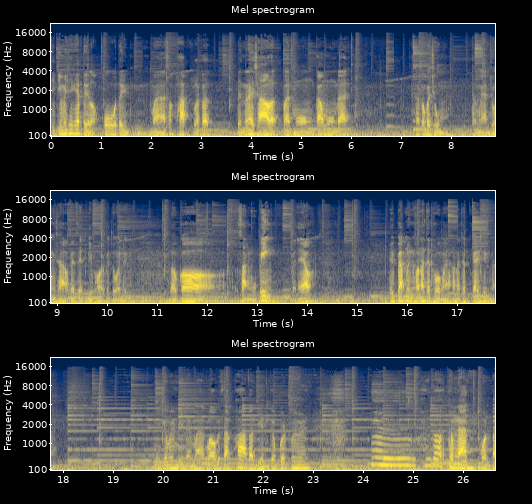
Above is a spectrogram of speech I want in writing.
จริงๆ ไม่ใช่แค่ตื่นหรอกกูตื่นมาสักพัก แล้วก็ตื่นตั้งแต่เช้าแล้วแปดโมงเก้าโมงได้ แล้วก็ประชุมทำงานช่วงเช้าไปเสร็จดีพอยไปตัวหนึ่ง แล้วก็สั่งหมูปิ้งไปแล้วเดี๋ยวแป๊บหนึ่งเขาน่าจะโทรมาเขาน่าจะใกล้ถึงแล้ว นี้ก็ไม่มีอะไรมาก รอไปซักผ้าตอนเย็นกับเพื่อนๆแล้วก็ทำงานวนไป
